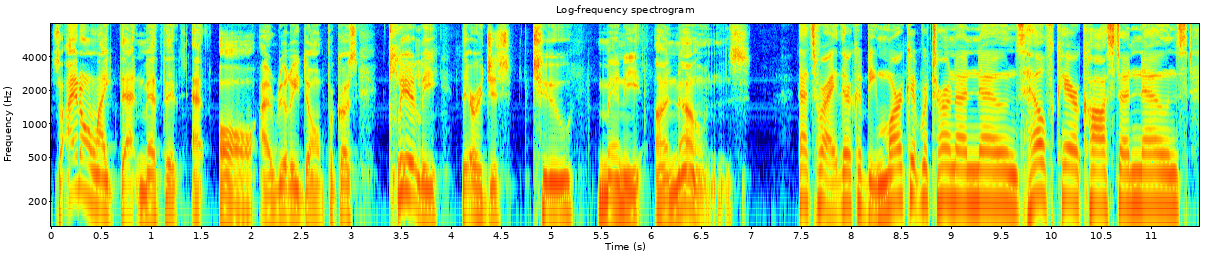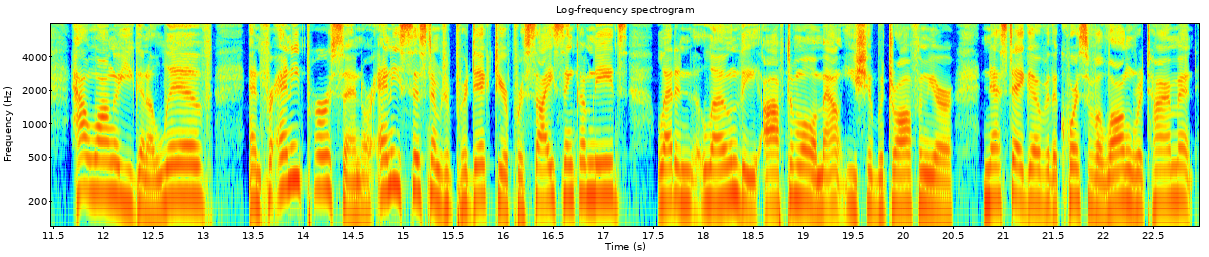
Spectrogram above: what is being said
So I don't like that method at all. I really don't because clearly there are just too many unknowns. That's right. There could be market return unknowns, healthcare cost unknowns. How long are you going to live? And for any person or any system to predict your precise income needs, let alone the optimal amount you should withdraw from your nest egg over the course of a long retirement,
